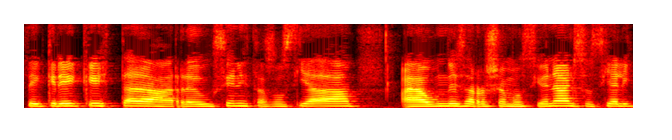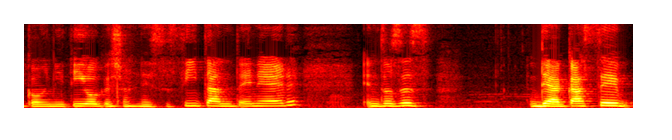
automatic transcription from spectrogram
se cree que esta reducción está asociada a un desarrollo emocional, social y cognitivo que ellos necesitan tener. Entonces, de acá se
